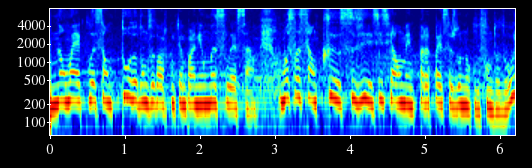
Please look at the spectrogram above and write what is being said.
Não é a coleção toda do Museu de Arte Contemporânea, uma seleção. Uma seleção que se vê essencialmente para peças do núcleo fundador,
